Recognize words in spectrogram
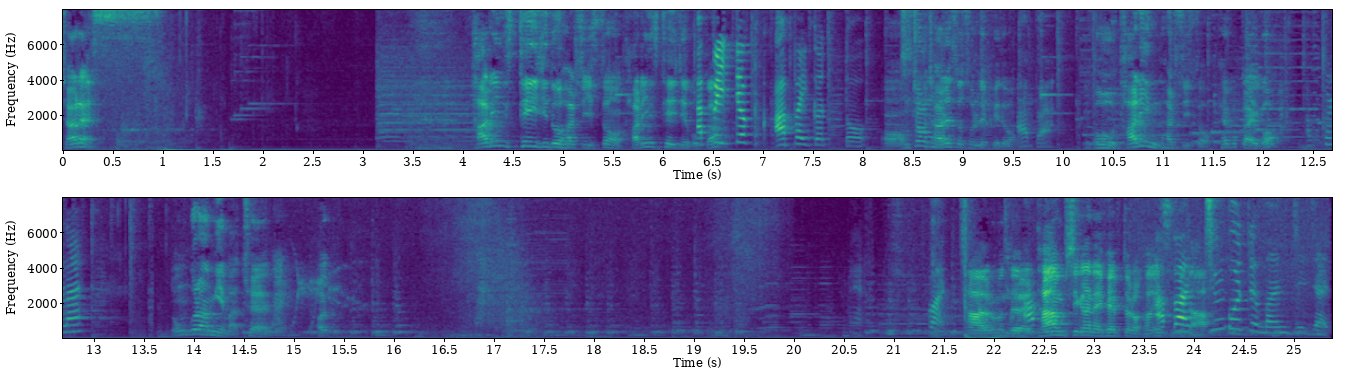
잘했어. 달인 스테이지도 할 수 있어. 달인 스테이지 해볼까? 아빠 이쪽 아빠 이것도 어, 엄청 잘했어 솔리피도. 아빠 오 달인 할 수 있어. 해볼까 이거? 어, 그래? 동그라미에 맞춰야 돼. 어, 아빠 자 여러분들 다음 시간에 뵙도록 하겠습니다. 아빠 친구들 만지자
